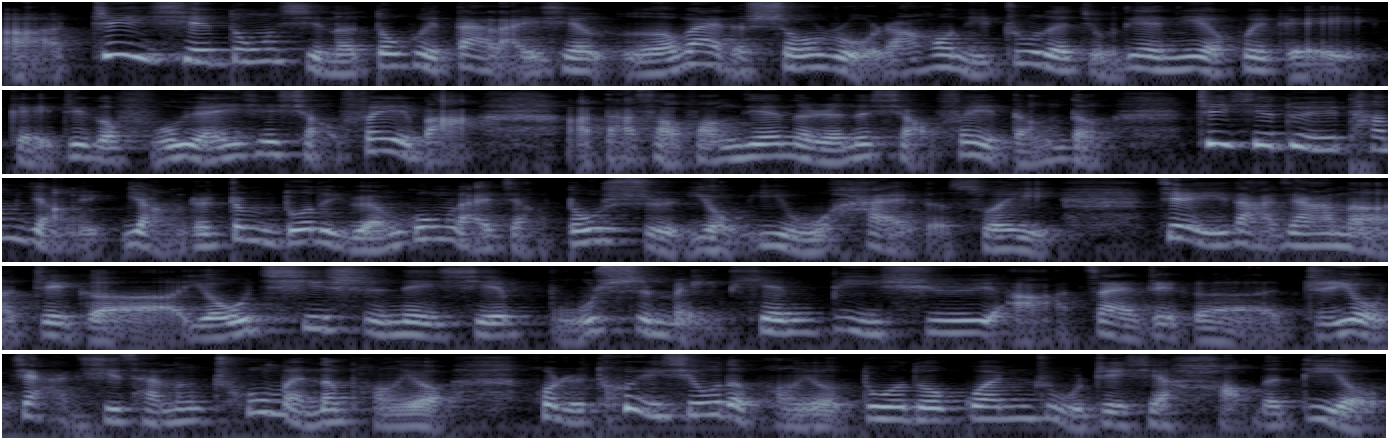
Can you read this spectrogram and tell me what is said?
啊，这些东西呢都会带来一些额外的收入。然后你住在酒店，你也会给给这个服务员一些小费。吧，啊，打扫房间的人的小费等等，这些对于他们养养着这么多的员工来讲都是有益无害的。所以建议大家呢，这个尤其是那些不是每天必须啊，在这个只有假期才能出门的朋友，或者退休的朋友，多多关注这些好的 deal，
